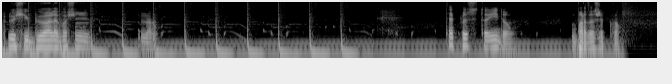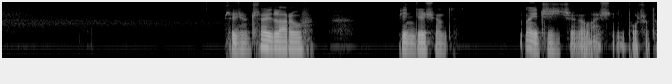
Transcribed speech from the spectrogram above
Plusik był, ale właśnie... No. Te plusy to idą. Bardzo szybko. 66 dolarów, 50, no i 33, no właśnie, i poszło to.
